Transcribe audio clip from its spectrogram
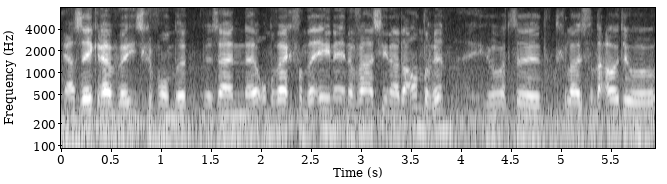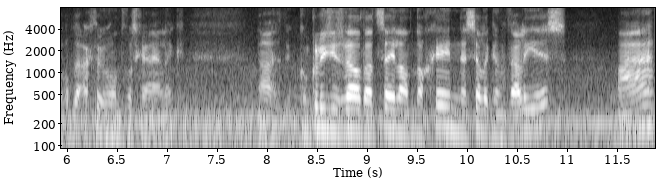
Ja, zeker hebben we iets gevonden. We zijn uh, onderweg van de ene innovatie naar de andere. Je hoort uh, het geluid van de auto op de achtergrond waarschijnlijk. Nou, de conclusie is wel dat Zeeland nog geen Silicon Valley is. Maar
